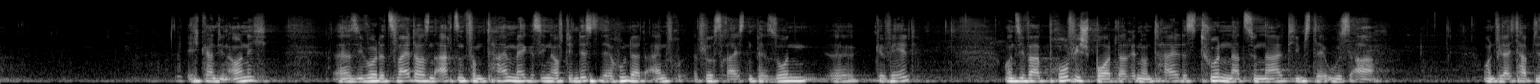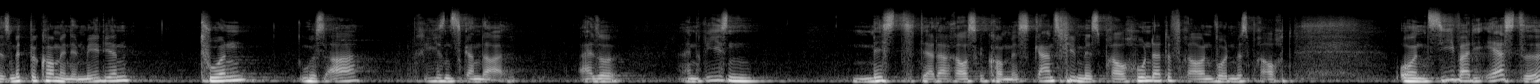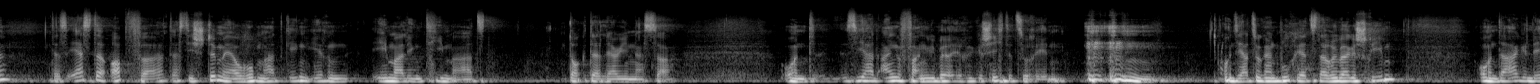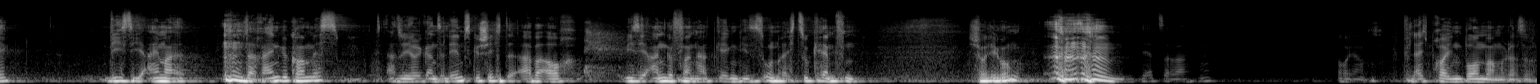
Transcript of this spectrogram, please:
Ich kannte ihn auch nicht. Äh, sie wurde 2018 vom Time Magazine auf die Liste der 100 einflussreichsten Personen äh, gewählt. Und sie war Profisportlerin und Teil des Turnen-Nationalteams der USA. Und vielleicht habt ihr das mitbekommen in den Medien. Touren, USA, Riesenskandal. Also ein Riesenmist, der da rausgekommen ist. Ganz viel Missbrauch. Hunderte Frauen wurden missbraucht. Und sie war die erste, das erste Opfer, das die Stimme erhoben hat gegen ihren ehemaligen Teamarzt, Dr. Larry Nassar. Und sie hat angefangen, über ihre Geschichte zu reden. Und sie hat sogar ein Buch jetzt darüber geschrieben und dargelegt, wie sie einmal da reingekommen ist, also ihre ganze Lebensgeschichte, aber auch, wie sie angefangen hat, gegen dieses Unrecht zu kämpfen. Entschuldigung. Jetzt aber. Hm? Oh ja, vielleicht brauche ich einen Bonbon oder so.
